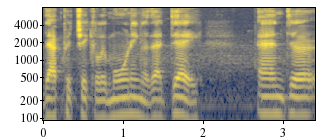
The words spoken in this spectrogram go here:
that particular morning or that day. And uh,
